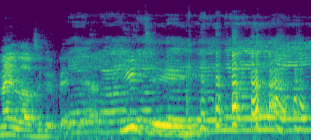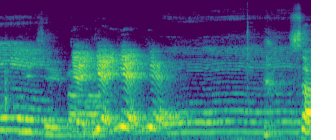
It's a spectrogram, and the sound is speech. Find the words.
May loves a good veg out. you do you do Bubba. Yeah, yeah, yeah, yeah. So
